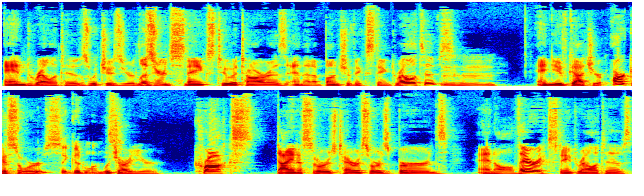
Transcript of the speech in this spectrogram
and relatives, which is your lizards, snakes, tuataras, and then a bunch of extinct relatives. Mm-hmm. And you've got your archosaurs, The good ones. which are your crocs, dinosaurs, pterosaurs, birds, and all their extinct relatives.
